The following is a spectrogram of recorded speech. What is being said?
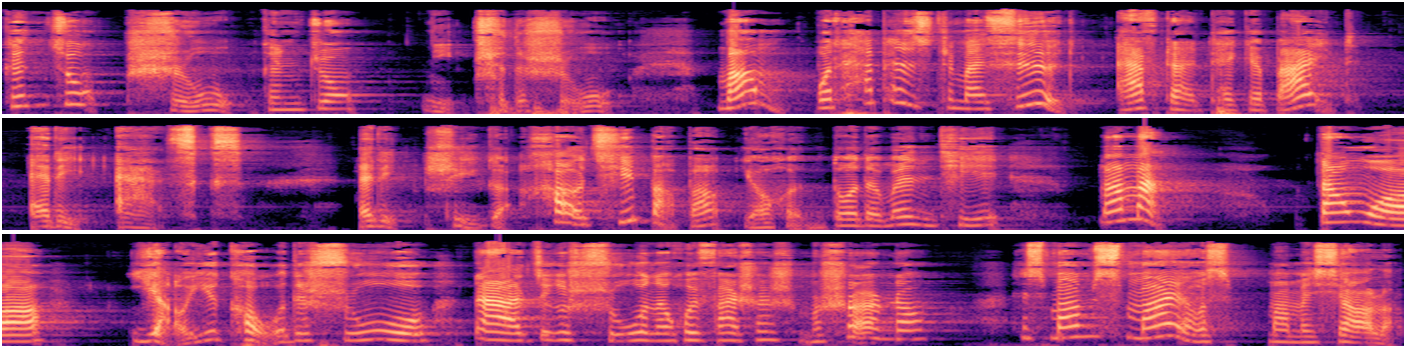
跟踪食物，跟踪你吃的食物。Mom, what happens to my food after I take a bite? Eddie asks. 艾迪是一个好奇宝宝，有很多的问题。妈妈，当我咬一口我的食物，那这个食物呢会发生什么事儿呢？His mom smiles，妈妈笑了。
